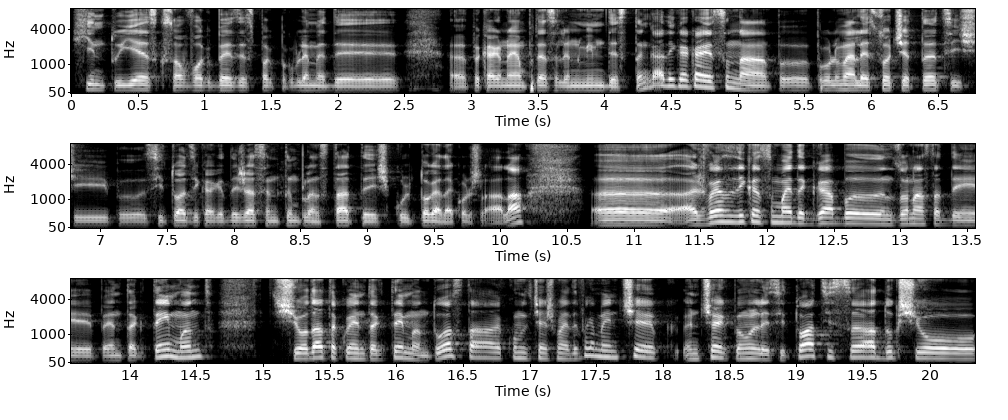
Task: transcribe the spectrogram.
hintuiesc sau vorbesc despre probleme de, uh, pe care noi am putea să le numim de stânga, adică care sunt na, probleme ale societății și uh, situații care deja se întâmplă în state și cultura de acolo și la ala. Uh, aș vrea să zic că sunt mai degrabă în zona asta de entertainment și odată cu entertainmentul ăsta, cum ziceam și mai devreme, încerc, încerc pe unele situații să aduc și o,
